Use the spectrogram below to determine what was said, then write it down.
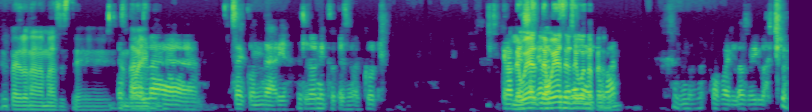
El Pedro nada más este, andaba ahí. la secundaria, es lo único que se me ocurre. Creo Le voy a, le voy a hacer segunda, Pedro. O fue el 2008.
